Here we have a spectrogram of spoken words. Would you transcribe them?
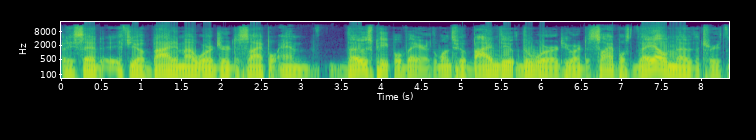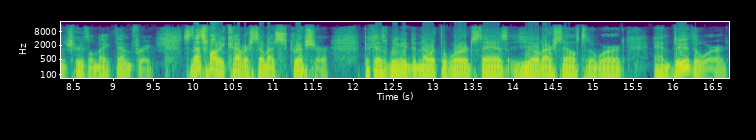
But he said, if you abide in my word, you're a disciple. And those people there, the ones who abide in the, the word, who are disciples, they'll know the truth and the truth will make them free. So that's why we cover so much scripture because we need to know what the word says, yield ourselves to the word and do the word.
